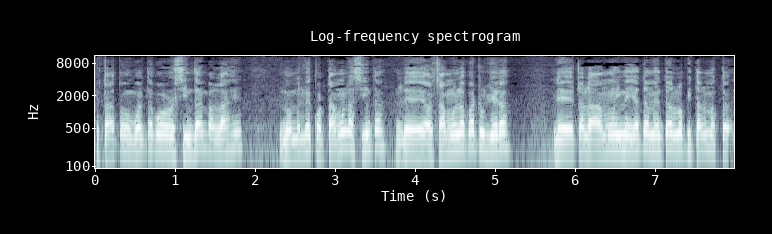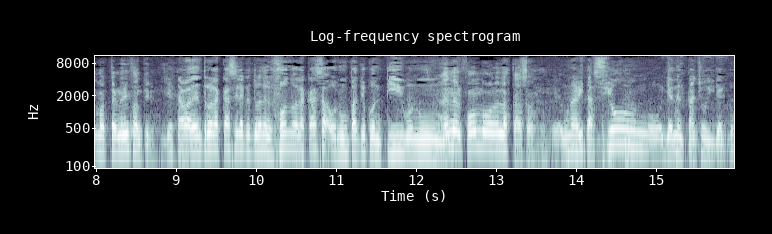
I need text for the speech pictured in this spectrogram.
estaba todo envuelta por cinta de embalaje, donde le cortamos la cinta, le alzamos la patrullera, le trasladamos inmediatamente al hospital materno infantil. ¿Y estaba dentro de la casa y la criatura en el fondo de la casa o en un patio contiguo? En, un... en el fondo de la casa. Eh, ¿Una habitación o ya en el tacho directo?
